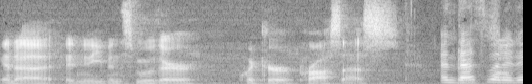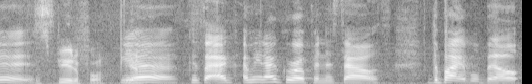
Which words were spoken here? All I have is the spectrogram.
in a in an even smoother, quicker process. And that's what it is. It's beautiful. Yeah, because I, I mean, I grew up in the South, the Bible Belt,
